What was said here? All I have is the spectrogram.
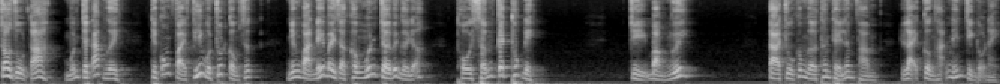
Cho dù ta muốn chấn áp người, Thì cũng phải phí một chút công sức. Nhưng bản đế bây giờ không muốn chơi với người nữa. Thôi sớm kết thúc đi. Chỉ bằng ngươi. Tà chủ không ngờ thân thể lâm phàm Lại cường hãn đến trình độ này.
